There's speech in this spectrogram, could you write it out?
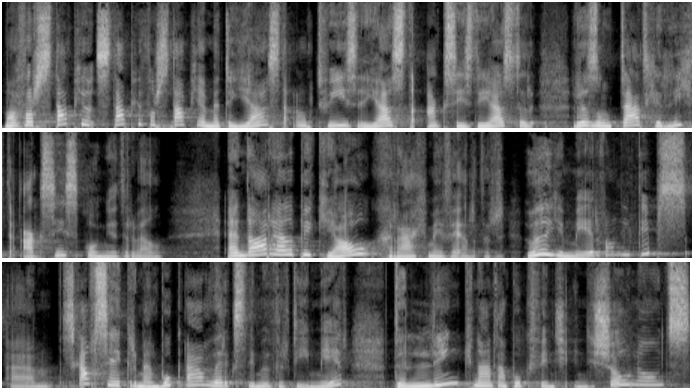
Maar voor stapje, stapje voor stapje, met de juiste adviezen, de juiste acties, de juiste resultaatgerichte acties, kom je er wel. En daar help ik jou graag mee verder. Wil je meer van die tips? Um, schaf zeker mijn boek aan, Werkstimmen verdien meer. De link naar dat boek vind je in de show notes.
